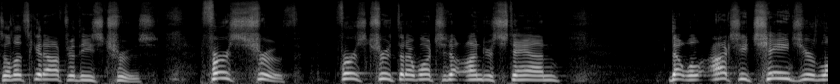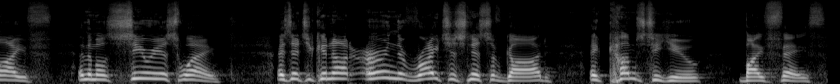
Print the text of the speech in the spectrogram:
So let's get after these truths. First truth, first truth that I want you to understand that will actually change your life in the most serious way is that you cannot earn the righteousness of God, it comes to you by faith.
